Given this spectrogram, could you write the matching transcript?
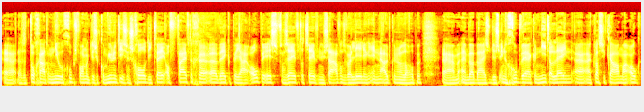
uh, dat het toch gaat om nieuwe groepsvorming tussen communities. Een school die twee of vijftig uh, weken per jaar open is, van 7 tot 7 uur s avonds, waar leerlingen in en uit kunnen lopen. Um, en waarbij ze dus in een groep werken, niet alleen klassikaal, maar ook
